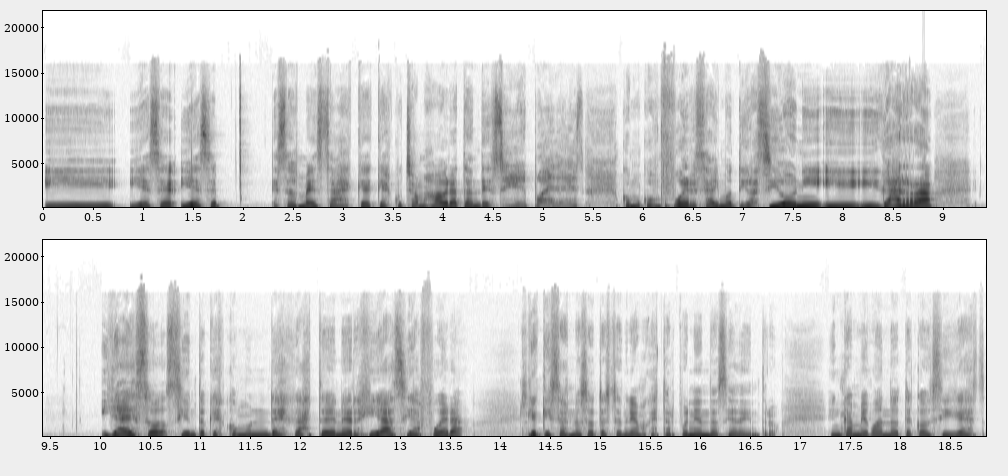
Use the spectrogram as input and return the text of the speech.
Y, ese, y ese esos mensajes que, escuchamos ahora tan de sí puedes, como con fuerza y motivación y garra, y ya eso siento que es como un desgaste de energía hacia afuera que quizás nosotros tendríamos que estar poniendo hacia adentro. En cambio, cuando te consigues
